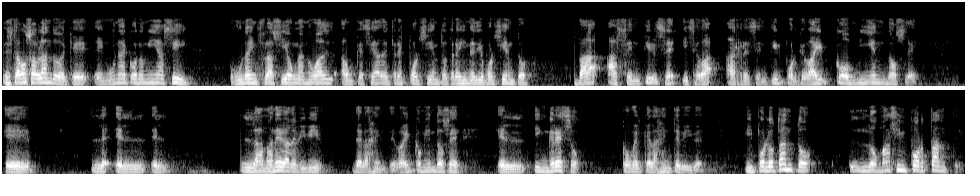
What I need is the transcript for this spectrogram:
estamos hablando de que en una economía así, una inflación anual, aunque sea de 3%, 3,5%, va a sentirse y se va a resentir porque va a ir comiéndose eh, la manera de vivir de la gente, va a ir comiéndose el ingreso con el que la gente vive. Y por lo tanto, lo más importante,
